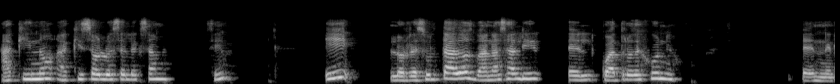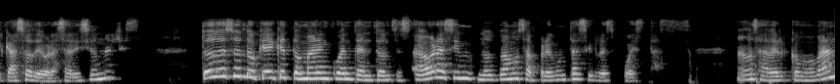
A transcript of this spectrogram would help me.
Aquí no, aquí solo es el examen, ¿sí? Y los resultados van a salir el 4 de junio, en el caso de horas adicionales. Todo eso es lo que hay que tomar en cuenta entonces. Ahora sí nos vamos a preguntas y respuestas. Vamos a ver cómo van.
